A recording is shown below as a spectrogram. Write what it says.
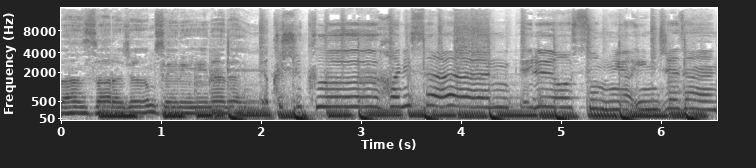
ben saracağım seni yine de. Yakışıklı hani sen gülüyorsun ya inceden.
